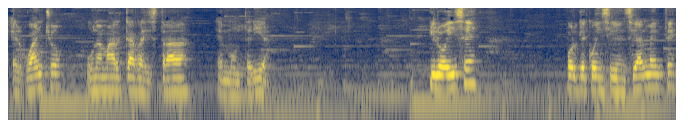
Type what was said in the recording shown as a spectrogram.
El Juancho, una marca registrada en Montería. Y lo hice porque coincidencialmente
